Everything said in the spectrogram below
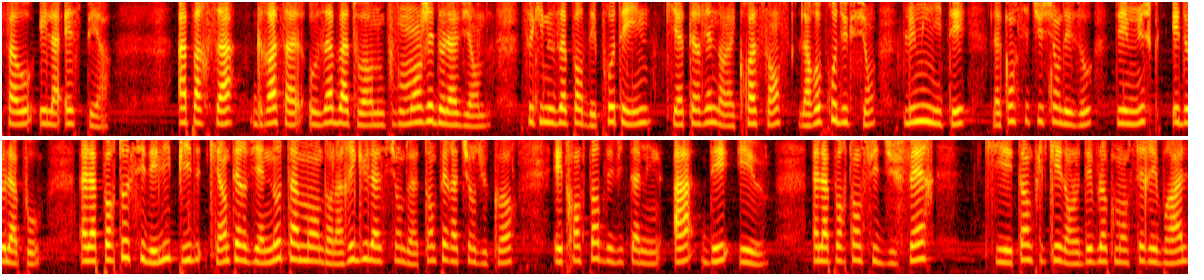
FAO et la SPA. À part ça, grâce aux abattoirs, nous pouvons manger de la viande, ce qui nous apporte des protéines qui interviennent dans la croissance, la reproduction, l'immunité, la constitution des os, des muscles et de la peau. Elle apporte aussi des lipides qui interviennent notamment dans la régulation de la température du corps et transportent des vitamines A, D et E. Elle apporte ensuite du fer qui est impliqué dans le développement cérébral,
